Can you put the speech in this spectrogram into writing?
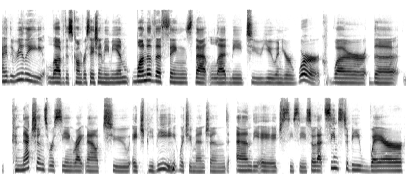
I really love this conversation, Mimi. And one of the things that led me to you and your work were the connections we're seeing right now to HPV, mm-hmm. which you mentioned, and the AHCC. So that seems to be where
